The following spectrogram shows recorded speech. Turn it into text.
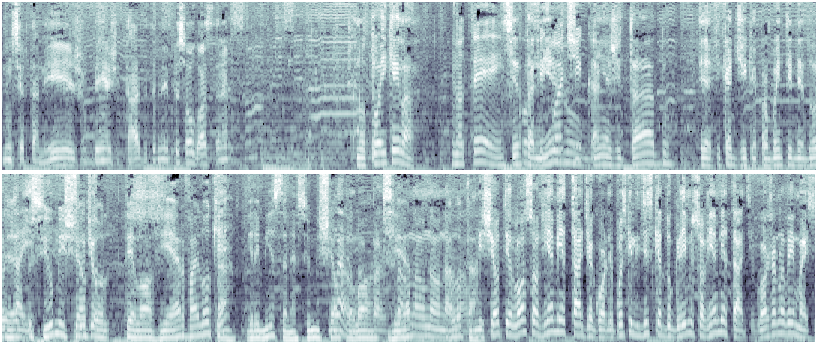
Num sertanejo, bem agitado também, o pessoal gosta, né? Notou aí, Keila? Notei. Sertanejo, Ficou a dica. bem agitado. É, fica a dica, é para bom entendedor, É, tá aí. Se o Michel Silvio, Tel- Teló vier, vai lotar. Gremista, né? Se o Michel não, Teló rapaz, vier, não, não, não, vai não, lotar. Michel Teló só vinha metade agora. Depois que ele disse que é do Grêmio, só vinha metade. Agora já não vem mais.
